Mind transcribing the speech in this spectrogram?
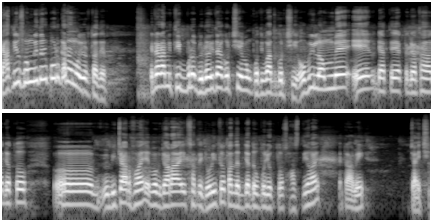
জাতীয় সঙ্গীতের উপর কেন নজর তাদের? এটার আমি তীব্র বিরোধিতা করছি এবং প্রতিবাদ করছি। অবিলম্বে এর যাতে একটা যথাযথ বিচার হয় এবং যারা এর সাথে জড়িত তাদের যাতে উপযুক্ত শাস্তি হয় এটা আমি চাইছি।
